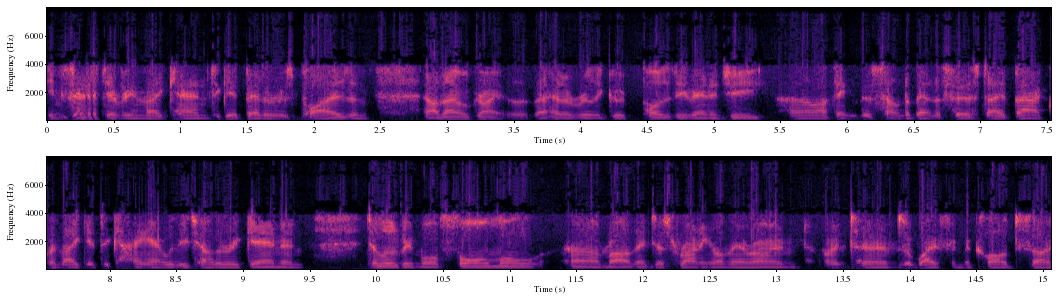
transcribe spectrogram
invest everything they can to get better as players. And uh, they were great. They had a really good positive energy. Uh, I think there's something about the first day back when they get to hang out with each other again and it's a little bit more formal um, rather than just running on their own own terms away from the club. So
